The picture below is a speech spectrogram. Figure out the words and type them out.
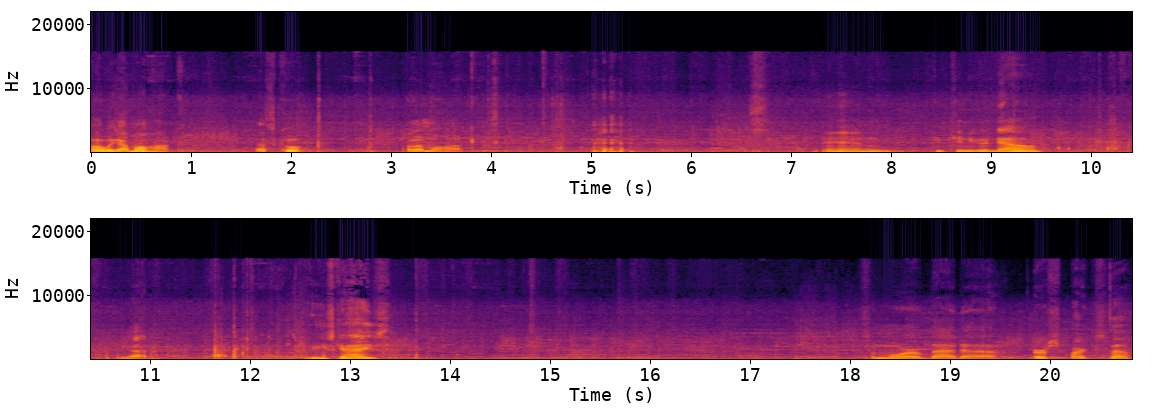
Oh, we got Mohawk. That's cool. I love Mohawk. and continuing down, we got uh, these guys. Some more of that uh, Earthspark stuff.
